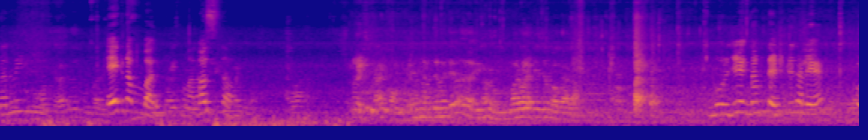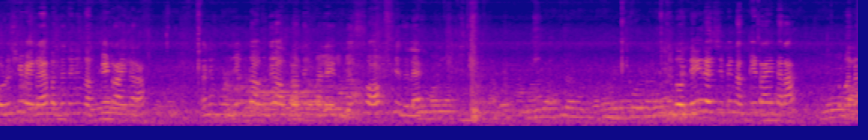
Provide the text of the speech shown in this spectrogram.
तर मी एक नंबर मस्त. बुर्जी एकदम टेस्टी झाली आहे. थोडीशी वेगळ्या पद्धतीने नक्की ट्राय करा. आणि भुर्जी तर अगदी अप्रतिम झाले अगदी सॉफ्ट शिजले दोन्ही रेसिपी नक्की ट्राय करा. तुम्हाला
